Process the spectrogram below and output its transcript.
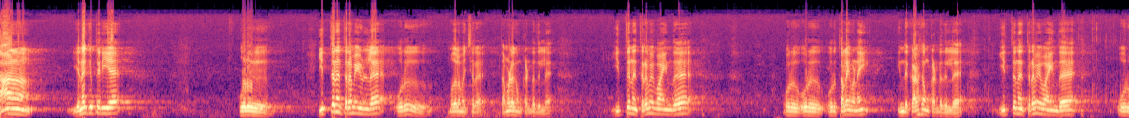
நான் எனக்கு தெரிய ஒரு இத்தனை திறமையுள்ள ஒரு முதலமைச்சரை தமிழகம் கண்டதில்லை. இத்தனை திறமை வாய்ந்த ஒரு ஒரு ஒரு தலைவனை இந்த கழகம் கண்டதில்லை. இத்தனை திறமை வாய்ந்த ஒரு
